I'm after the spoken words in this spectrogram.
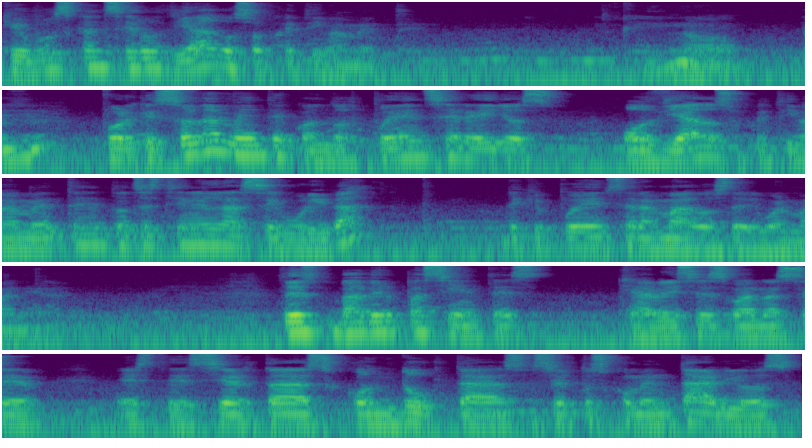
que buscan ser odiados objetivamente. ¿no? Porque solamente cuando pueden ser ellos odiados objetivamente, entonces tienen la seguridad de que pueden ser amados de igual manera. Entonces va a haber pacientes que a veces van a hacer este, ciertas conductas, ciertos comentarios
